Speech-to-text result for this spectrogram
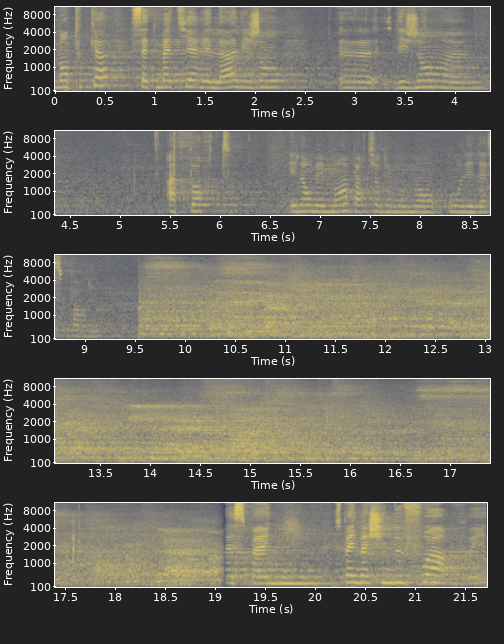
Mais en tout cas, cette matière est là. Les gens, euh, les gens euh, apportent énormément à partir du moment où on les laisse parler. C'est une, pas une machine de foire, vous voyez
